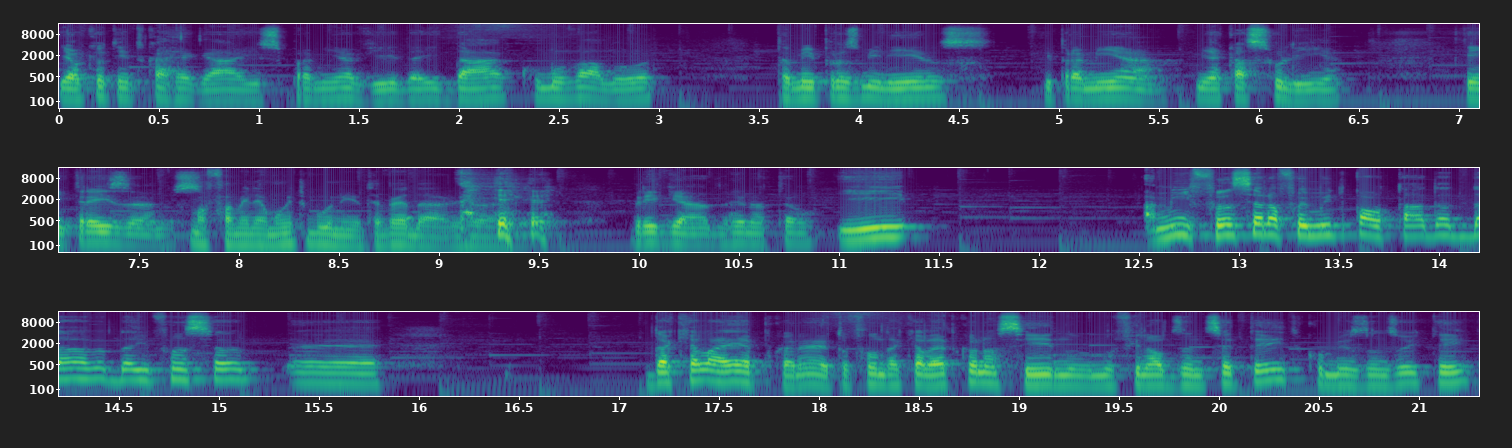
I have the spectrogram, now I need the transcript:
e é o que eu tento carregar isso para minha vida e dar como valor também para os meninos e para minha minha caçulinha, que tem três anos. Uma família muito bonita, é verdade. Obrigado, Renatão. E a minha infância ela foi muito pautada da, da infância é, daquela época, né? Eu tô falando daquela época, eu nasci no, no, final dos anos 70, começo dos anos 80,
